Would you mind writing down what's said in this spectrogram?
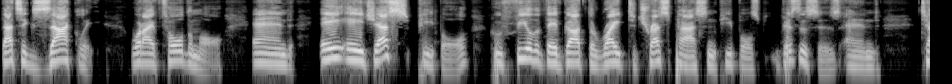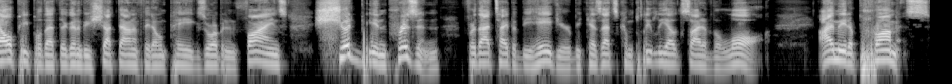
That's exactly what I've told them all. And AHS people who feel that they've got the right to trespass in people's businesses and tell people that they're going to be shut down if they don't pay exorbitant fines should be in prison for that type of behavior because that's completely outside of the law. I made a promise,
